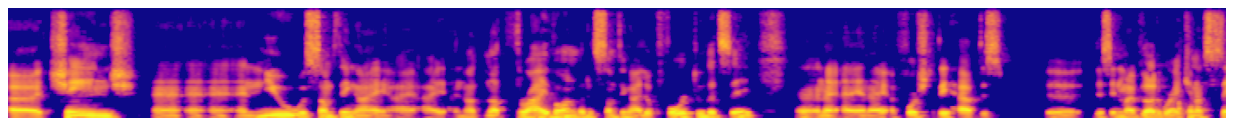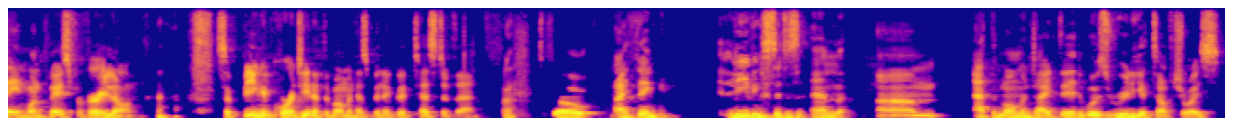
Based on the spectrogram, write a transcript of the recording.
uh, change and, and new was something I, I, I, not not thrive on, but it's something I look forward to. Let's say, uh, and I and I unfortunately have this uh, this in my blood where I cannot stay in one place for very long. so being in quarantine at the moment has been a good test of that. so I think leaving Citizen M um, at the moment I did was really a tough choice.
